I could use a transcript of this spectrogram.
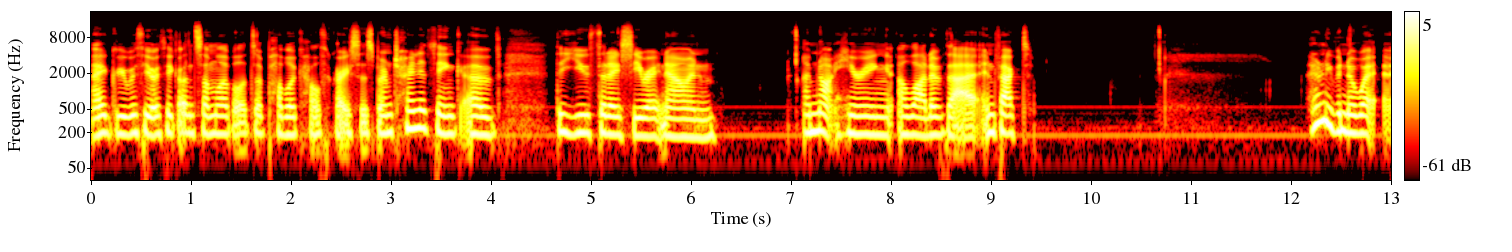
I agree with you. I think on some level it's a public health crisis, but I'm trying to think of the youth that I see right now and I'm not hearing a lot of that. In fact, I don't even know what uh,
